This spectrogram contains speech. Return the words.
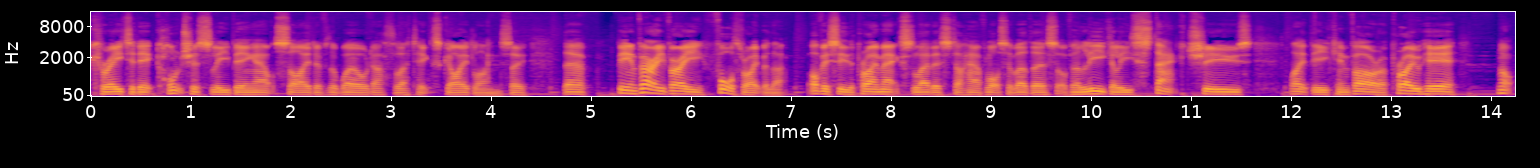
created it consciously being outside of the World Athletics guidelines. So they're being very, very forthright with that. Obviously, the Prime X led us to have lots of other sort of illegally stacked shoes, like the Kinvara Pro here. Not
